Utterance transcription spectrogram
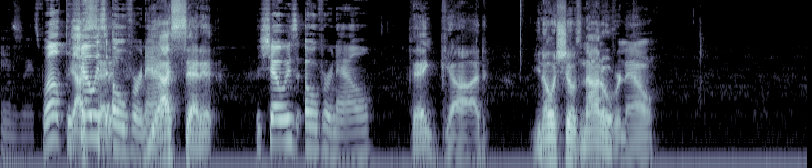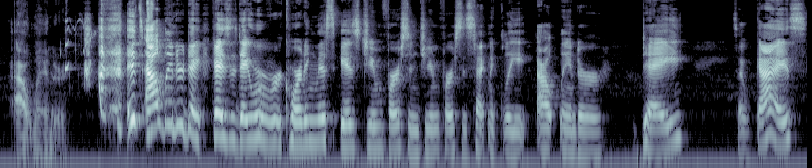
anyways. Well, the Yeah, show is it. over now. Yeah, I said it. The show is over now. Thank God. You know a show's not over now? Outlander. It's Outlander Day. Guys, the day we're recording this is June 1st, and June 1st is technically Outlander Day. So, guys,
